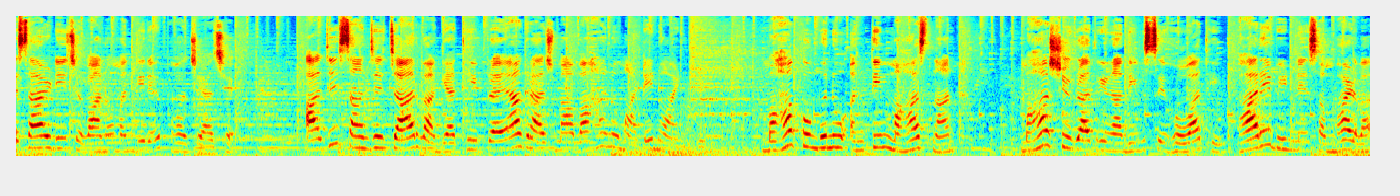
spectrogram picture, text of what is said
એસઆરડી જવાનો મંદિરે પહોંચ્યા છે. આજે સાંજે ચાર વાગ્યાથી પ્રયાગરાજમાં વાહનો માટે એન્ટ્રી મહાકુંભનું અંતિમ મહાસ્નાન મહાશિવરાત્રિના દિવસે હોવાથી ભારે ભીડને સંભાળવા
